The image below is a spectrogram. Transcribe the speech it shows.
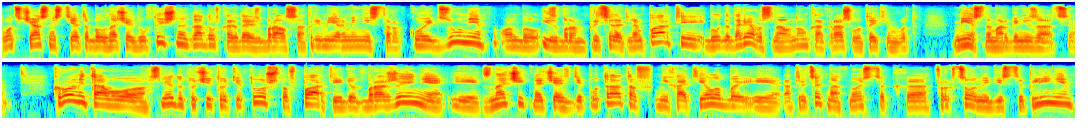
Вот, в частности, это было в начале 2000-х годов, когда избрался премьер-министр Коидзуми. Он был избран председателем партии, благодаря в основном как раз вот этим вот местным организациям. Кроме того, следует учитывать и то, что в партии идет брожение, и значительная часть депутатов не хотела бы и отрицательно относится к фракционной дисциплине,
